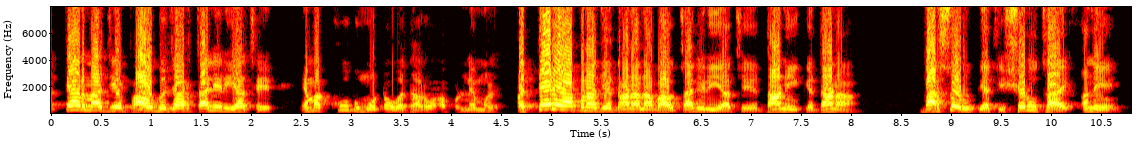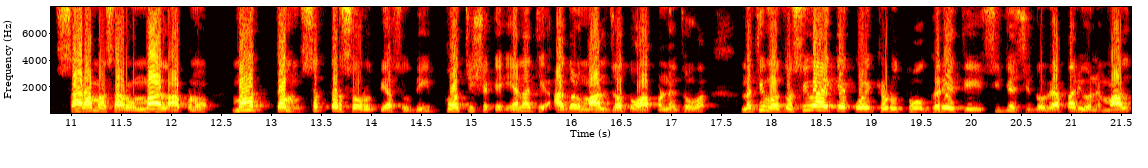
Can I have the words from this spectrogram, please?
અત્યારના જે ભાવ બજાર ચાલી રહ્યા છે, એમાં ખૂબ મોટો વધારો આપણને મળે. અત્યારે આપણા જે ધાણાના ભાવ ચાલી રહ્યા છે, ધાણી કે ધાણા, બારસો રૂપિયાથી શરૂ થાય અને સારામાં સારો માલ આપણો મહત્તમ સત્તરસો રૂપિયા સુધી પહોંચી શકે. એનાથી આગળ માલ જતો આપણને જોવા નથી મળતો. સિવાય કે કોઈ ખેડૂતો ઘરેથી સીધે સીધો વેપારીઓને માલ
